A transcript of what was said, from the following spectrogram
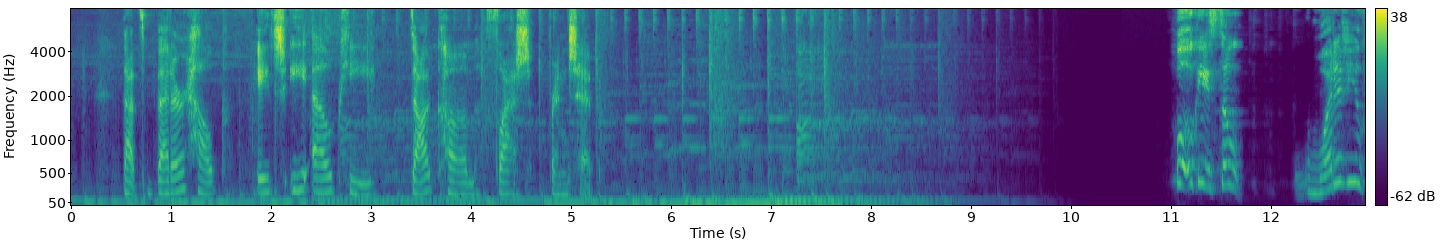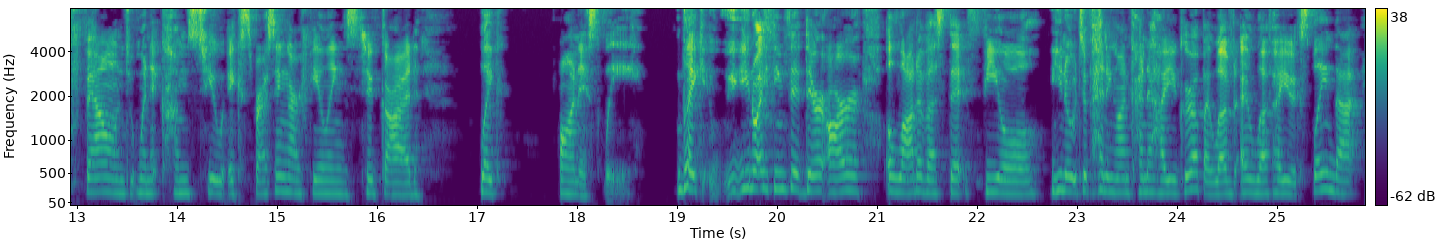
That's betterhelp, H-E-L-P dot com slash friendship. Well, okay, so what have you found when it comes to expressing our feelings to God, like honestly? like you know i think that there are a lot of us that feel you know depending on kind of how you grew up i loved i love how you explained that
